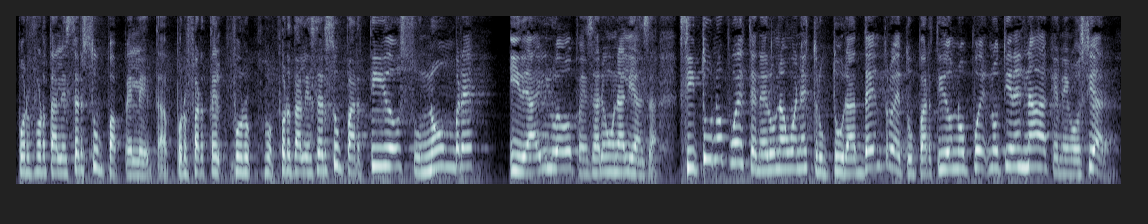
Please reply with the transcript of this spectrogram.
por fortalecer su papeleta, por, fortalecer su partido, su nombre y de ahí luego pensar en una alianza. Si tú no puedes tener una buena estructura dentro de tu partido, no, no tienes nada que negociar.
